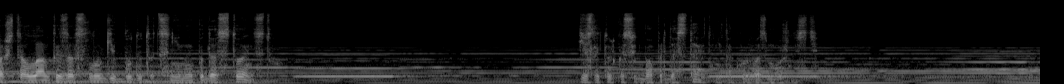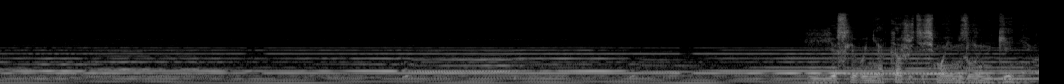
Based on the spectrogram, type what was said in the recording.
Ваш талант и заслуги будут оценены по достоинству. Если только судьба предоставит мне такую возможность. И если вы не окажетесь моим злым гением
